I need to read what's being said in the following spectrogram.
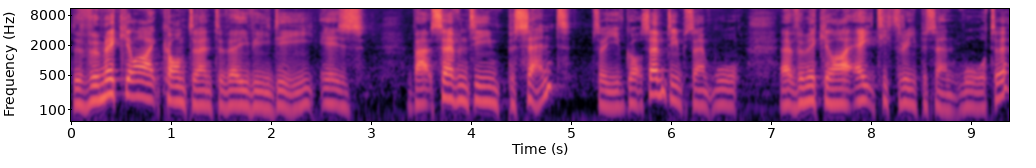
The vermiculite content of AVD is about 17%. So you've got 17% wa- uh, vermiculite, 83% water,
